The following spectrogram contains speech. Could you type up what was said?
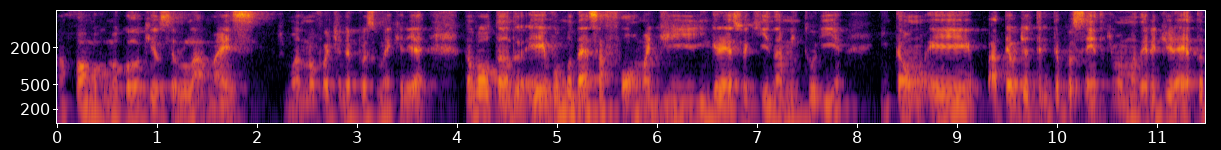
a forma como eu coloquei o celular. Mas te uma fotinha depois como é que ele é. Então, voltando, eu vou mudar essa forma de ingresso aqui na mentoria. Então, é, até o dia 30 você entra de uma maneira direta,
